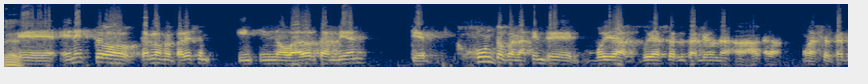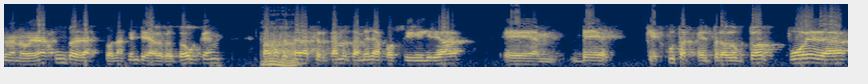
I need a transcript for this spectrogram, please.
Eh, en esto, Carlos, me parece innovador también que junto con la gente, voy a voy a hacer también una, acercarte una novedad, junto con la gente de AgroToken, vamos a estar acercando también la posibilidad eh, de que justo el productor pueda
